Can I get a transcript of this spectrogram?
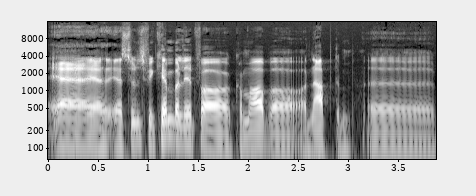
Ja, jeg, jeg synes, vi kæmper lidt for at komme op og, og nappe dem. Øh,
